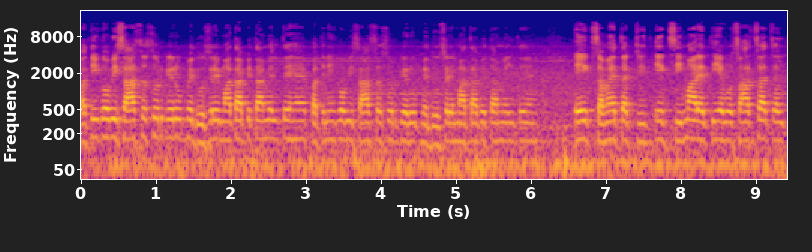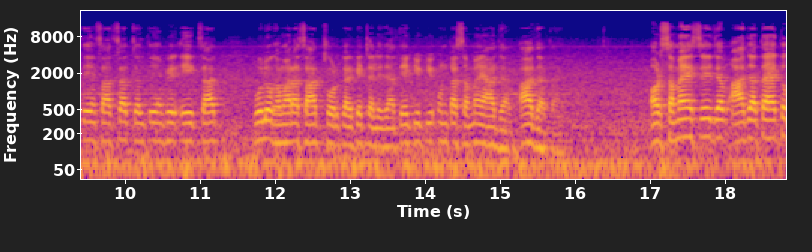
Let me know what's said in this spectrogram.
पति को भी सास ससुर के रूप में दूसरे माता पिता मिलते हैं, पत्नी को भी सास ससुर के रूप में दूसरे माता पिता मिलते हैं। एक समय तक एक सीमा रहती है, वो साथ साथ चलते हैं साथ साथ चलते हैं, फिर एक साथ वो लोग हमारा साथ छोड़ करके चले जाते हैं, क्योंकि उनका समय आ जा, आ जाता है। और समय से जब आ जाता है तो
